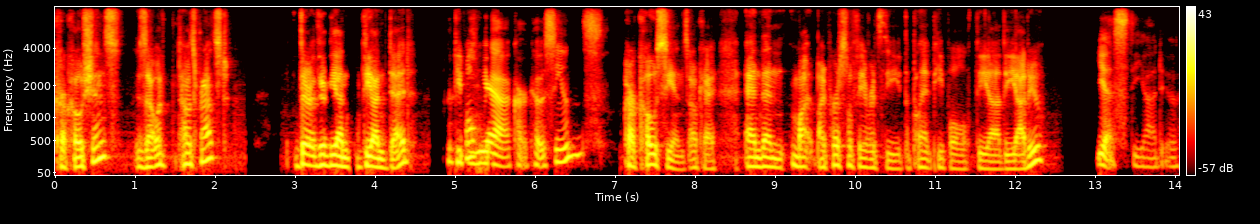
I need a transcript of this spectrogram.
Carcosians. Is that what how it's pronounced? They're they're the un, the undead people. Yeah, Carcosians. Carcosians. Okay, and then my my personal favorite's the the plant people. The uh, the Yadu. Yes, the Yadu.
